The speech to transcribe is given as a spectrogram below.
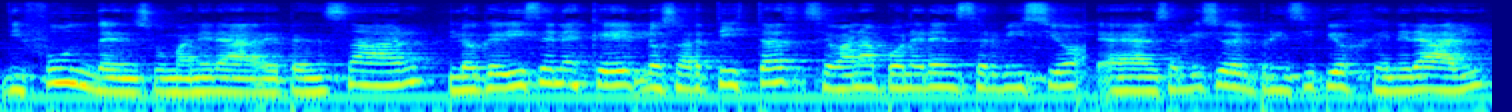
difunden su manera de pensar, lo que dicen es que los artistas se van a poner en servicio eh, al servicio del principio general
